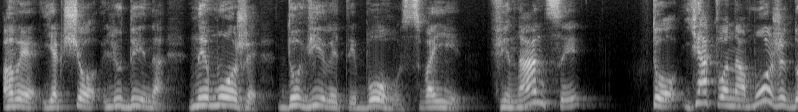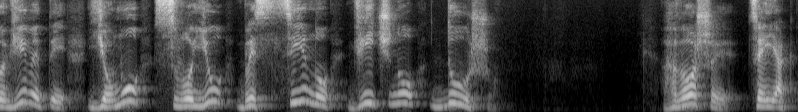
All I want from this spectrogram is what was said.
Але якщо людина не може довірити Богу свої фінанси, то як вона може довірити йому свою безцінну вічну душу? Гроші це як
